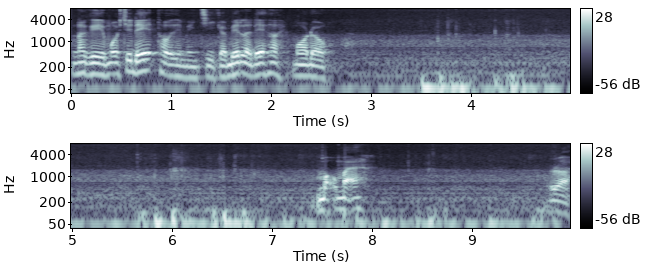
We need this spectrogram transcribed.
nó ghi mỗi chữ date thôi thì mình chỉ cần biết là date thôi. Model mẫu mã. Rồi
